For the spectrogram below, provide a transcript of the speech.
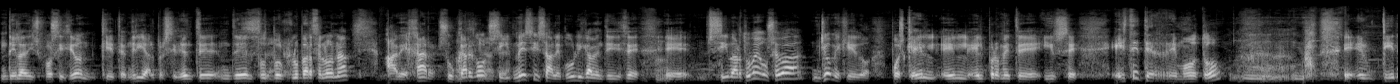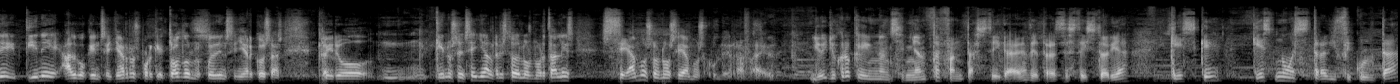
de la disposición que tendría el presidente del Fútbol Club Barcelona a dejar su cargo. Si Messi sale públicamente y dice eh, si Bartomeu se va yo me quedo. Pues que él, él, promete irse. Este terremoto mm, eh, tiene, tiene algo que enseñarnos porque todo nos puede enseñar cosas. Pero mm, ¿qué nos enseña al resto de los mortales seamos o no seamos culés Rafael? Yo, yo creo que hay una enseñanza fantástica ¿eh? detrás de esta historia que es que que es nuestra dificultad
